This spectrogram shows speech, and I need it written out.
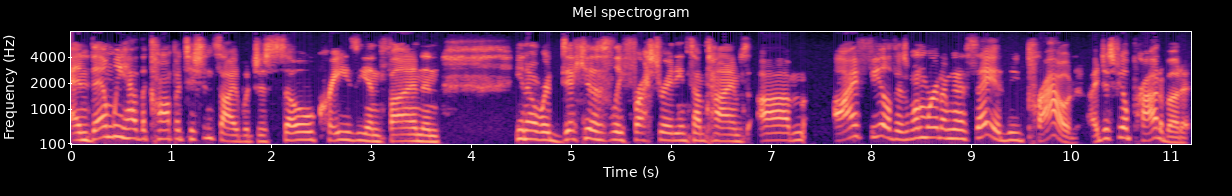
And then we have the competition side, which is so crazy and fun and, you know, ridiculously frustrating sometimes. Um, I feel if there's one word I'm going to say, it'd be proud. I just feel proud about it.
